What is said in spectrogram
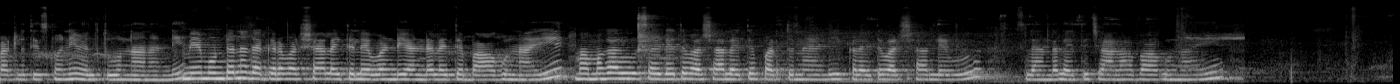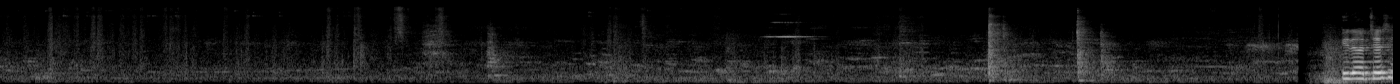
బట్టలు తీసుకొని వెళ్తూ ఉన్నానండి. మేము ఉంటున్న దగ్గర వర్షాలు అయితే లేవండి. ఎండలు అయితే బాగున్నాయి. మా అమ్మగారు సైడ్ అయితే వర్షాలు అయితే పడుతున్నాయండి. ఇక్కడైతే వర్షాలు లేవు. అసలు ఎండలు అయితే చాలా బాగున్నాయి. ఇది వచ్చేసి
